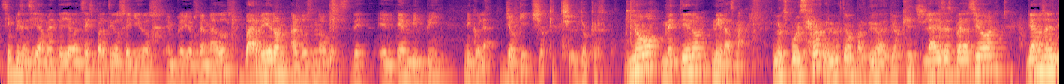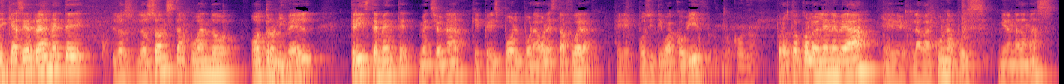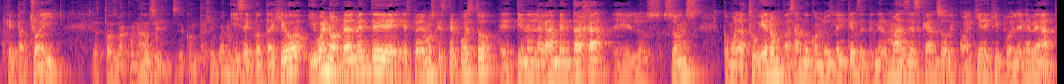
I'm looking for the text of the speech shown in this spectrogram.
Simple y sencillamente llevan seis partidos seguidos en playoffs ganados. Barrieron a los Nuggets del el MVP Nikola Jokic. Jokic, el Joker. No metieron ni las manos. Lo expulsaron en el último partido a Jokic. La desesperación, ya no sabes ni qué hacer. Realmente los, los Suns están jugando otro nivel. Tristemente, mencionar que Chris Paul por ahora está fuera, eh, positivo a COVID. Protocolo. Protocolo del NBA, eh, la vacuna, pues mira nada más, qué pacho ahí. Ya todos vacunados y se contagió. Bueno, Y se contagió. Y bueno, realmente esperemos que esté puesto. Eh, tienen la gran ventaja, los Suns, como la tuvieron pasando con los Lakers, de tener más descanso de cualquier equipo del NBA.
